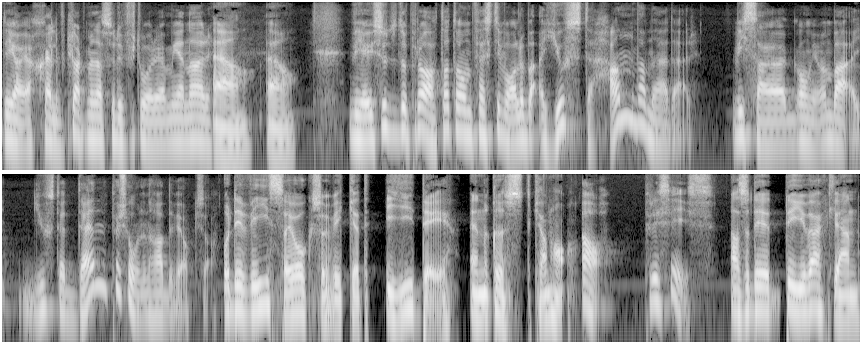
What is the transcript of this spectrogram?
det gör jag självklart, men alltså du förstår vad jag menar. ja, ja. Vi har ju suttit och pratat om festivaler och bara, just det, han var med där. Vissa gånger man bara, just det, den personen hade vi också. Och det visar ju också vilket ID en röst kan ha. Ja, precis. Alltså det, det är ju verkligen,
